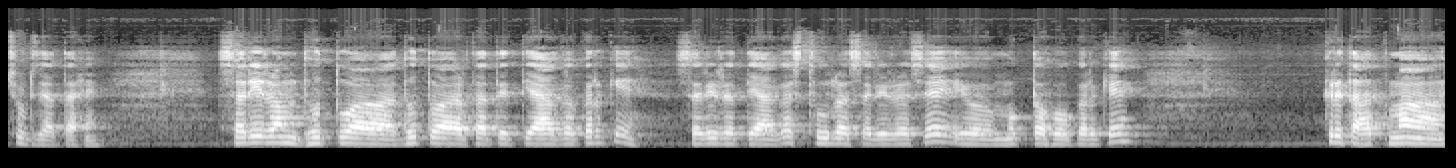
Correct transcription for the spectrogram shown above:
छूट जाता है। शरीरम धुत्वा धुत्वा अर्थात त्याग करके, शरीर त्याग, स्थूल शरीर से मुक्त हो करके कृतात्मा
